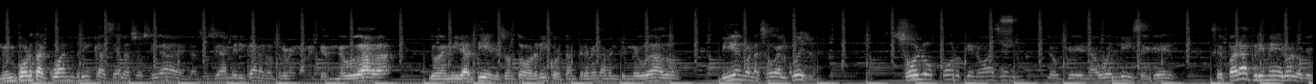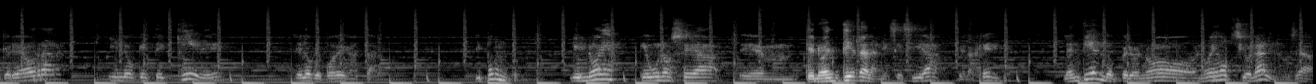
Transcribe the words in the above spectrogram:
No importa cuán rica sea la sociedad, la sociedad americana está tremendamente endeudada, los emiratíes, que son todos ricos, están tremendamente endeudados, viven con la soga al cuello, solo porque no hacen lo que Nahuel dice, que es separar primero lo que querés ahorrar y lo que te quede es lo que podés gastar. Y punto. Y no es que uno sea, em, que no entienda la necesidad de la gente. La entiendo, pero no, no es opcional. O sea,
